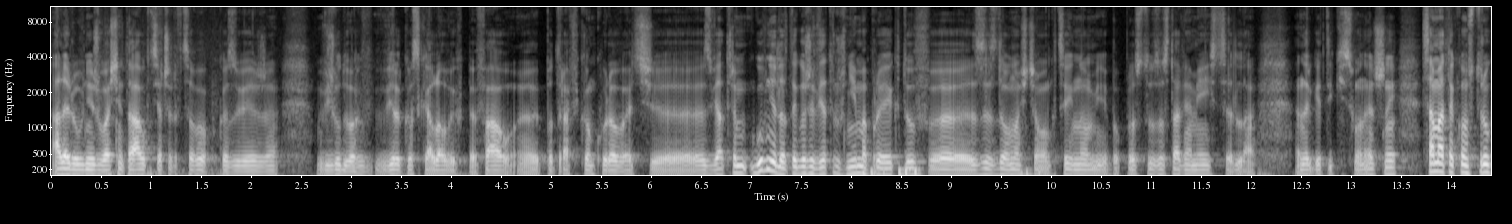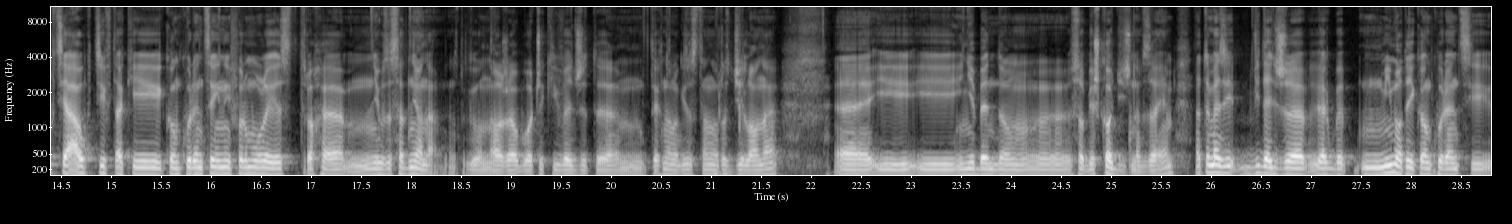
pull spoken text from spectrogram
ale również właśnie ta aukcja czerwcowa pokazuje, że w źródłach wielkoskalowych PV potrafi konkurować z wiatrem, głównie dlatego, że wiatr już nie ma projektów ze zdolnością aukcyjną i po prostu zostawia miejsce dla energetyki słonecznej. Sama ta konstrukcja aukcji w takiej konkurencyjnej formule jest trochę nieuzasadniona. Dlatego należałoby oczekiwać, że te technologie zostaną rozdzielone e, i, i, nie będą e, sobie szkodzić nawzajem. Natomiast widać, że jakby mimo tej konkurencji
